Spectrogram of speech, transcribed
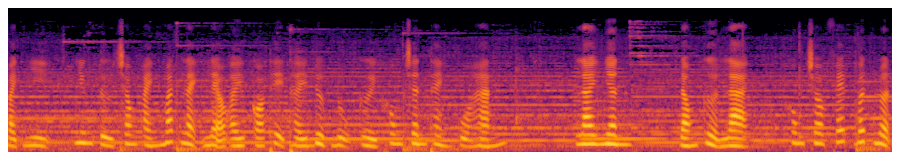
Bạch Nhị, nhưng từ trong ánh mắt lạnh lẽo ấy có thể thấy được nụ cười không chân thành của hắn. Lai nhân, đóng cửa lại, không cho phép bất luận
